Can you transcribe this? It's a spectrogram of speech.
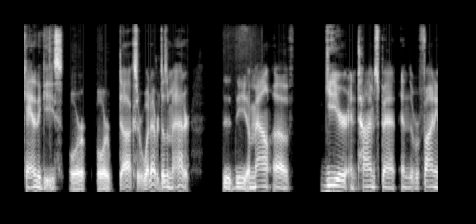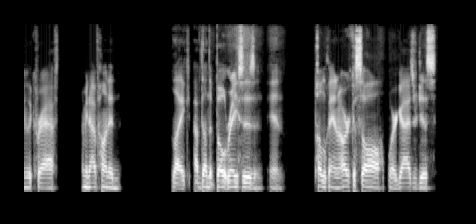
Canada geese or or ducks or whatever, it doesn't matter. The the amount of gear and time spent and the refining of the craft. I mean, I've hunted like I've done the boat races and, and public land in Arkansas where guys are just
